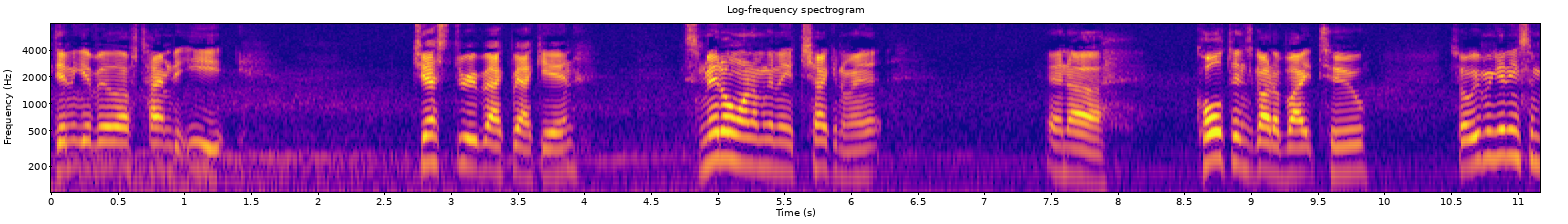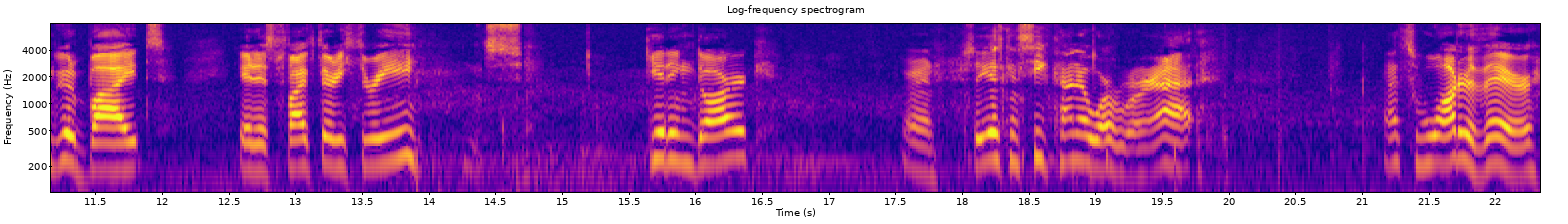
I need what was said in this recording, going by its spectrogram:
didn't give it enough time to eat. Just threw it back back in. This middle one I'm gonna check in a minute. And uh, Colton's got a bite too. So we've been getting some good bites. It is 5:33. It's getting dark, and so you guys can see kind of where we're at. That's water there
